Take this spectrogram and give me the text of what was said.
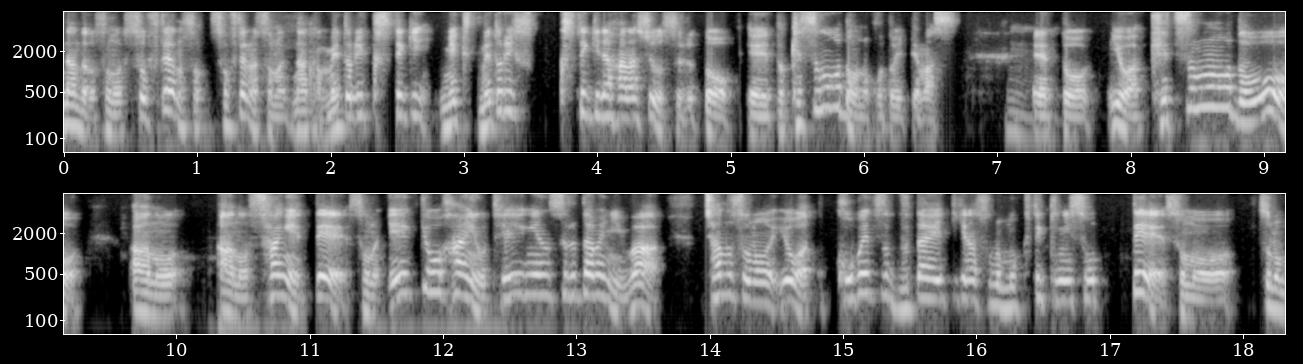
なんだろう、そのソフトウェアの、ソソフトウェアのその、なんかメトリックス的、メメトリックス的な話をすると、えっ、と、結合度のことを言ってます。うんえっと、要は結合度を、あの、あの、下げて、その影響範囲を低減するためには、ちゃんとその、要は個別具体的なその目的に沿って、その、その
